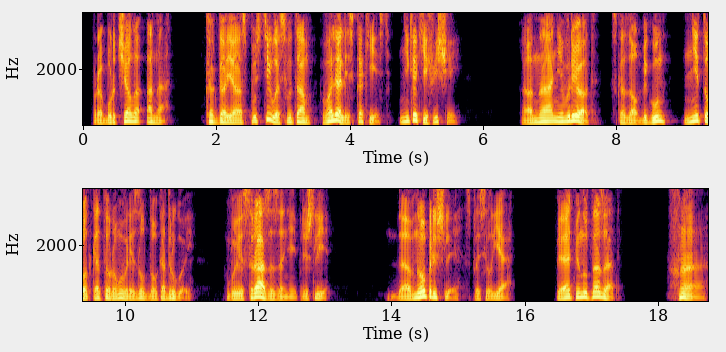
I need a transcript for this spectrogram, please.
— пробурчала она. «Когда я спустилась, вы там валялись как есть. Никаких вещей». «Она не врет», — сказал бегун, не тот, которому врезал док, а другой. «Вы сразу за ней пришли». «Давно пришли?» — спросил я. «Пять минут назад». «Ха».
